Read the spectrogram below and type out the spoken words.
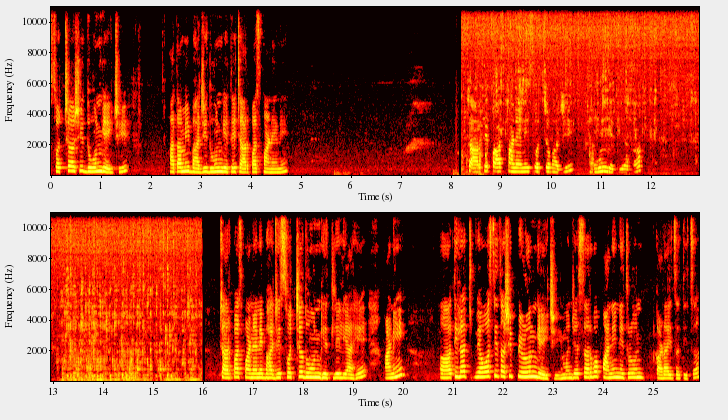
स्वच्छ अशी धुवून घ्यायची. आता मी भाजी धुवून घेते चार पाच पाण्याने. चार ते पाच पाण्याने स्वच्छ भाजी धुवून घेतली आता. चार पाच पाण्याने भाजी स्वच्छ धुवून घेतलेली आहे आणि तिला व्यवस्थित अशी पिळून घ्यायची म्हणजे सर्व पाणी निथळून काढायचं तिचं.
